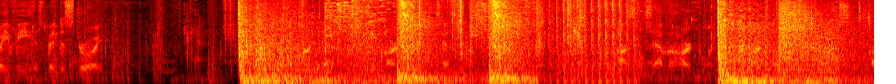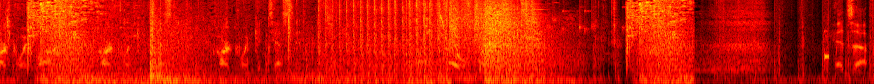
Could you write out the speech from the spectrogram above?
UAV has been destroyed. Hostiles have the hardpoint. Hardpoint. Hardpoint lost. Hardpoint contested. Hardpoint contested. Heads up.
